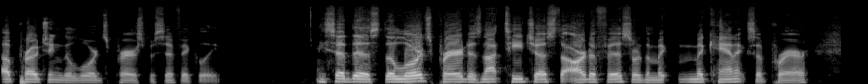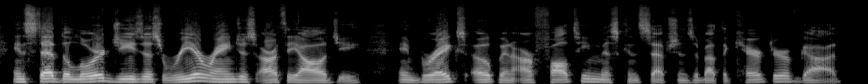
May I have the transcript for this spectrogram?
approaching the Lord's Prayer specifically. He said this The Lord's Prayer does not teach us the artifice or the me- mechanics of prayer. Instead, the Lord Jesus rearranges our theology and breaks open our faulty misconceptions about the character of God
